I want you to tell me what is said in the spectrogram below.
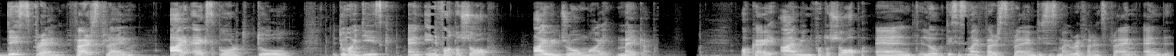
this frame, first frame, I export to, to my disk and in Photoshop I will draw my makeup. Okay, I'm in Photoshop and look, this is my first frame, this is my reference frame and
